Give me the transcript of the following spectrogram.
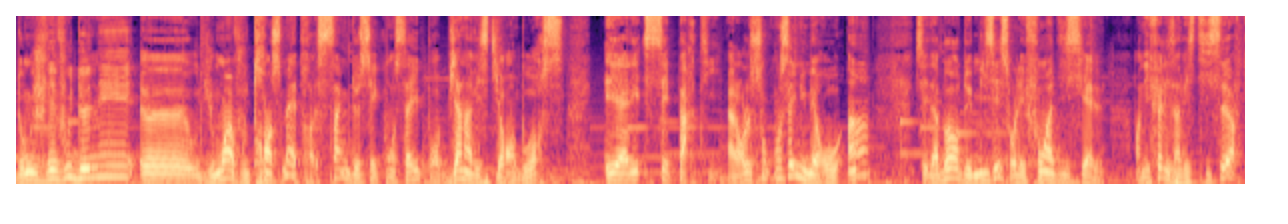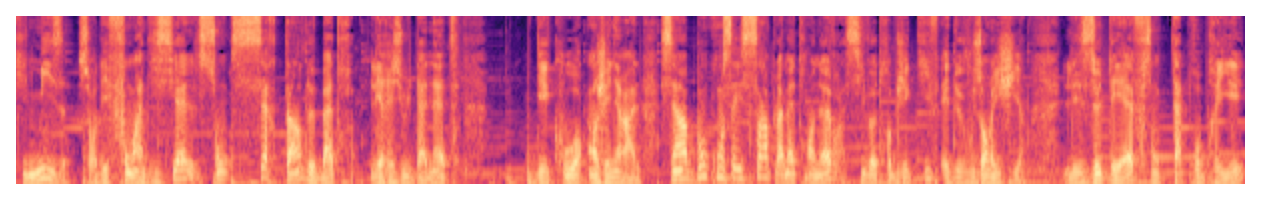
Donc, je vais vous donner euh, ou du moins vous transmettre cinq de ses conseils pour bien investir en bourse et allez, c'est parti. Alors son conseil numéro 1, c'est d'abord de miser sur les fonds indiciels. En effet, les investisseurs qui misent sur des fonds indiciels sont certains de battre les résultats nets des cours en général. C'est un bon conseil simple à mettre en œuvre si votre objectif est de vous enrichir. Les ETF sont appropriés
